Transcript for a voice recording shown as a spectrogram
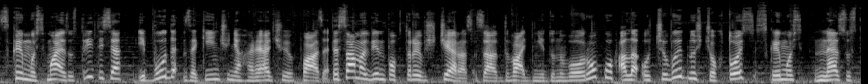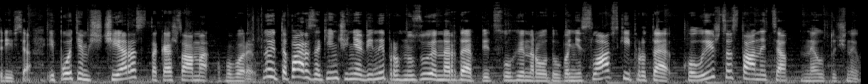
з кимось має зустрітися, і буде закінчення гарячої фази. Те саме він повторив ще раз за два дні до нового року, але очевидно, що хтось з кимось не зустрівся, і потім ще раз таке ж саме говорив. Ну і тепер закінчення війни прогнозує нардеп від слуги народу Ваніславський. Проте, коли ж це станеться, не уточнив.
